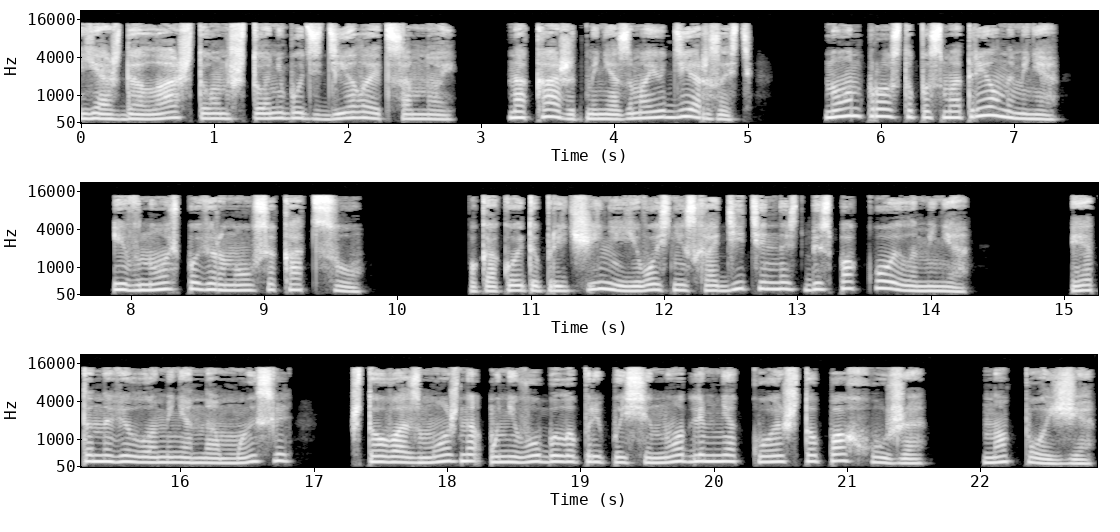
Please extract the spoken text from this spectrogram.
Я ждала, что он что-нибудь сделает со мной, накажет меня за мою дерзость, но он просто посмотрел на меня и вновь повернулся к отцу. По какой-то причине его снисходительность беспокоила меня. Это навело меня на мысль, что, возможно, у него было припасено для меня кое-что похуже, но позже.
